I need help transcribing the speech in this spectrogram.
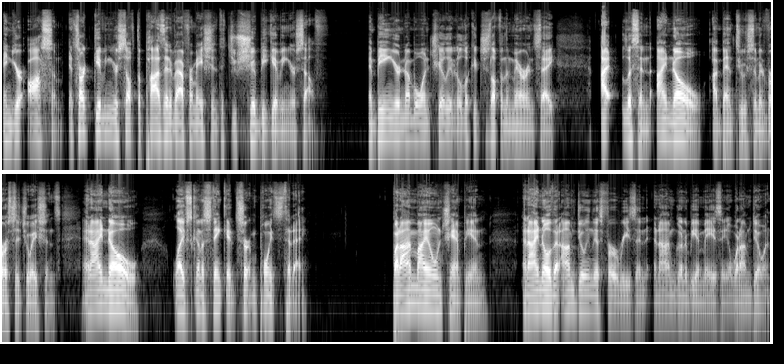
and you're awesome. And start giving yourself the positive affirmations that you should be giving yourself. And being your number one cheerleader to look at yourself in the mirror and say, I listen, I know I've been through some adverse situations and I know life's going to stink at certain points today but I'm my own champion. And I know that I'm doing this for a reason and I'm going to be amazing at what I'm doing.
